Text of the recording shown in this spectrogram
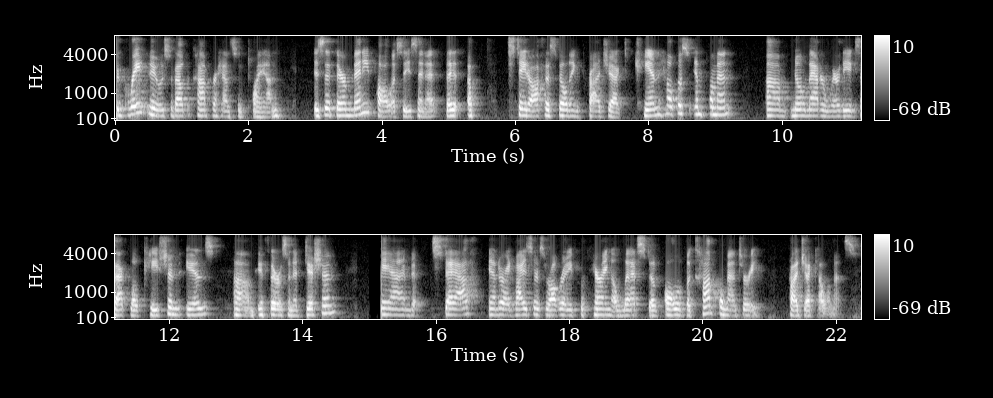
The great news about the comprehensive plan is that there are many policies in it that state office building project can help us implement, um, no matter where the exact location is, um, if there is an addition. And staff and our advisors are already preparing a list of all of the complementary project elements.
